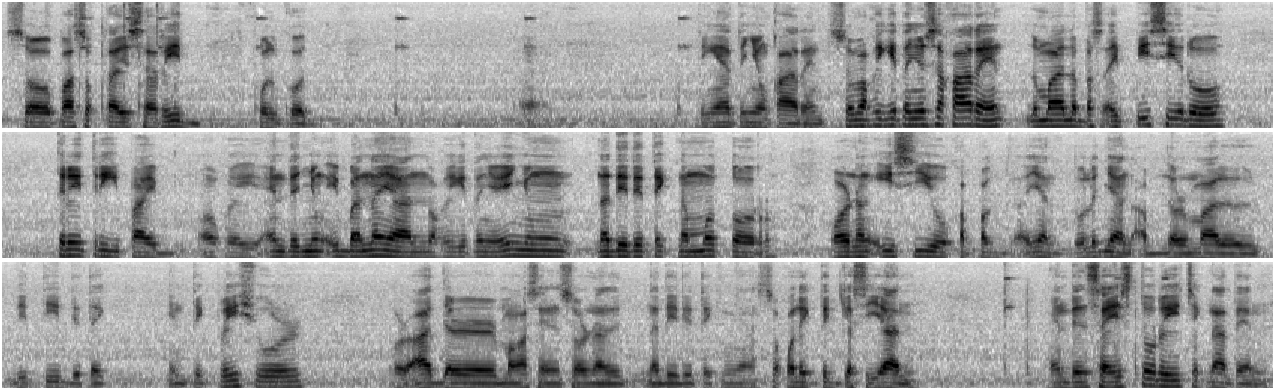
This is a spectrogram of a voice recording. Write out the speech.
So, pasok tayo sa read full code. Tingnan natin yung current. So makikita nyo sa current, lumalabas ay P0335. Okay. And then yung iba na yan, makikita nyo yun yung nadidetect ng motor or ng ECU kapag, ayan, tulad yan, abnormality, detect intake pressure, or other mga sensor na nadidetect niya. So connected kasi yan. And then sa history, check natin.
